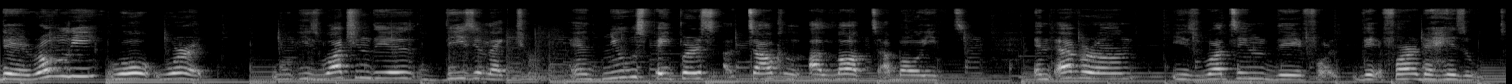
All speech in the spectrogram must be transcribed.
The Rowley world is watching the, this election, and newspapers talk a lot about it, and everyone is waiting the, for, the, for the result.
